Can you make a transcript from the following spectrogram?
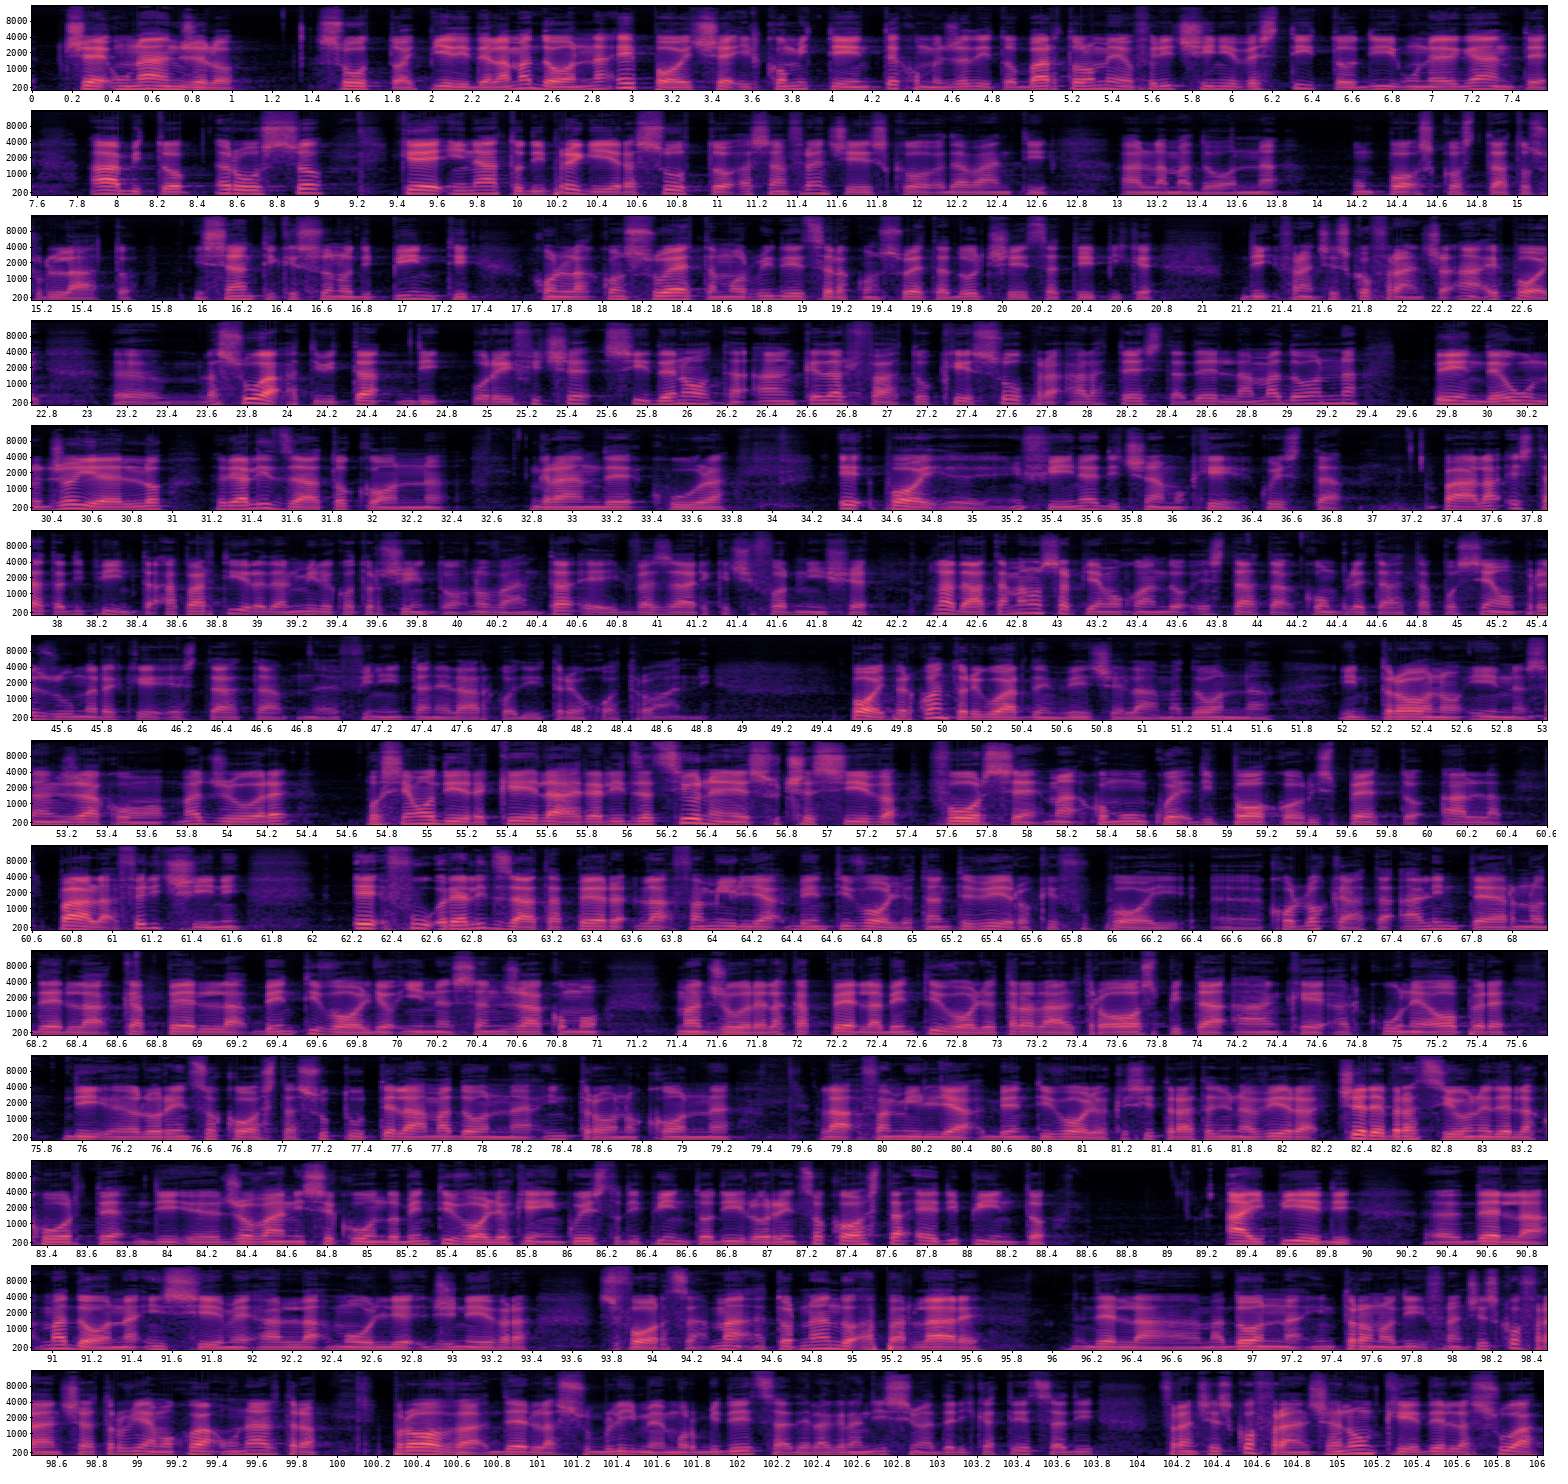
C'è un angelo sotto ai piedi della Madonna e poi c'è il committente, come ho già detto, Bartolomeo Felicini vestito di un elegante abito rosso che è in atto di preghiera sotto a San Francesco davanti alla Madonna un po' scostato sul lato. I santi che sono dipinti con la consueta morbidezza e la consueta dolcezza tipiche di Francesco Francia. Ah, e poi eh, la sua attività di orefice si denota anche dal fatto che sopra alla testa della Madonna pende un gioiello realizzato con grande cura. E poi, eh, infine, diciamo che questa pala è stata dipinta a partire dal 1490 e il Vasari che ci fornisce la data, ma non sappiamo quando è stata completata. Possiamo presumere che è stata eh, finita nell'arco di 3 o 4 anni. Poi per quanto riguarda invece la Madonna in trono in San Giacomo Maggiore, possiamo dire che la realizzazione è successiva, forse, ma comunque di poco rispetto alla Pala Felicini, e fu realizzata per la famiglia Bentivoglio, tant'è vero che fu poi eh, collocata all'interno della Cappella Bentivoglio in San Giacomo Maggiore. La Cappella Bentivoglio, tra l'altro, ospita anche alcune opere di eh, Lorenzo Costa, su tutte la Madonna in trono con la famiglia Bentivoglio, che si tratta di una vera celebrazione della corte di eh, Giovanni II Bentivoglio, che in questo dipinto di Lorenzo Costa è dipinto ai piedi eh, della Madonna insieme alla moglie Ginevra Sforza. Ma tornando a parlare della Madonna in trono di Francesco Francia, troviamo qua un'altra prova della sublime morbidezza e della grandissima delicatezza di Francesco Francia, nonché della sua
